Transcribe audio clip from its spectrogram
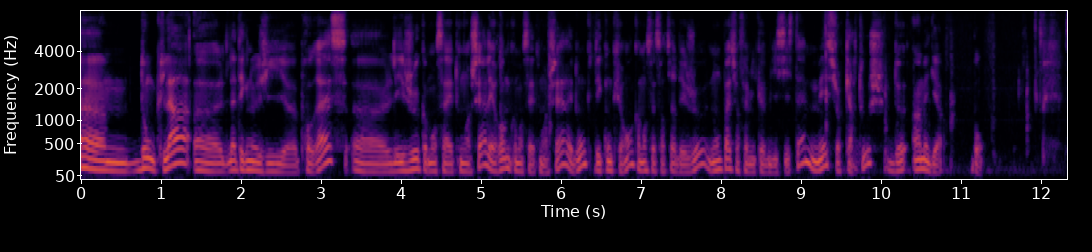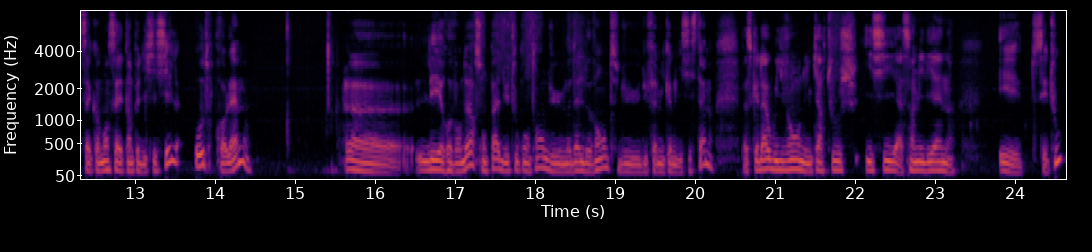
Euh, donc là, euh, la technologie euh, progresse, les jeux commencent à être moins chers, les ROM commencent à être moins chers, et donc des concurrents commencent à sortir des jeux, non pas sur Famicom D System, mais sur cartouches de 1 méga. Bon, ça commence à être un peu difficile. Autre problème, les revendeurs sont pas du tout contents du modèle de vente du, Famicom D System, parce que là où ils vendent une cartouche ici à 5000 yens, et c'est tout,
